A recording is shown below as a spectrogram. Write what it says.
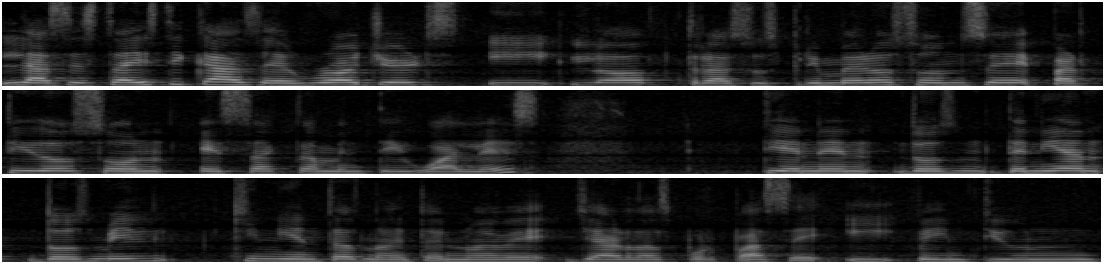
las estadísticas de Rogers y Love tras sus primeros 11 partidos son exactamente iguales. Tienen dos, tenían 2.599 yardas por pase y 21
